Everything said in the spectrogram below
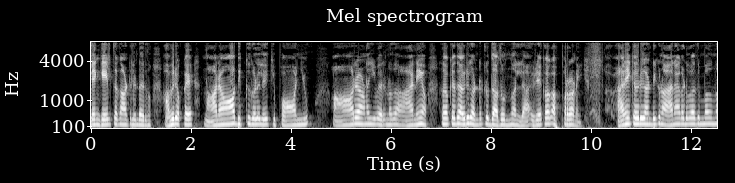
ലങ്കയിലത്തെ കാട്ടിലുണ്ടായിരുന്നു. അവരൊക്കെ നാനാ ദിക്കുകളിലേക്ക് പാഞ്ഞു. ആരാണ് ഈ വരുന്നത്? ആനയോ? അതൊക്കെ അവർ കണ്ടിട്ടുണ്ട് അതൊന്നുമല്ല. ഇവരെയൊക്കെ അപ്പുറമാണ്. ആനയൊക്കെ അവർ കണ്ടിരിക്കണം. ആന കടുവ സിംഹം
